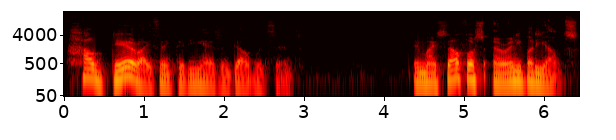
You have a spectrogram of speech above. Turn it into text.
How dare I think that he hasn't dealt with sins? In myself or, or anybody else?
